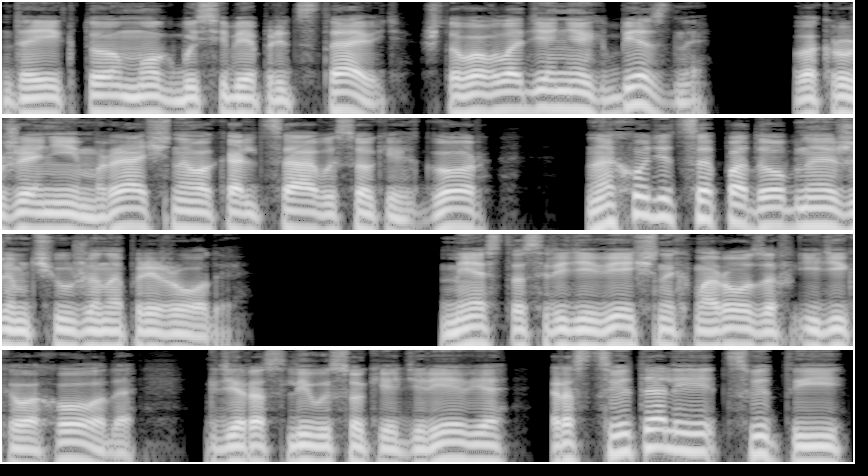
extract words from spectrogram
Да и кто мог бы себе представить, что во владениях бездны в окружении мрачного кольца высоких гор находится подобная жемчужина природы. Место среди вечных морозов и дикого холода, где росли высокие деревья, расцветали цветы,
